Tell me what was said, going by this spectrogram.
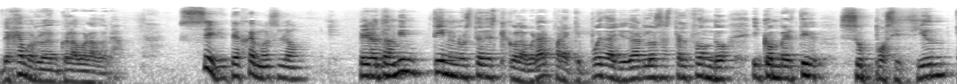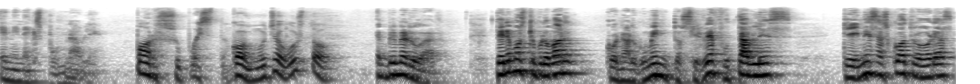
Dejémoslo en colaboradora. Sí, dejémoslo. Pero también tienen ustedes que colaborar para que pueda ayudarlos hasta el fondo y convertir su posición en inexpugnable. Por supuesto. Con mucho gusto. En primer lugar, tenemos que probar con argumentos irrefutables que en esas cuatro horas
